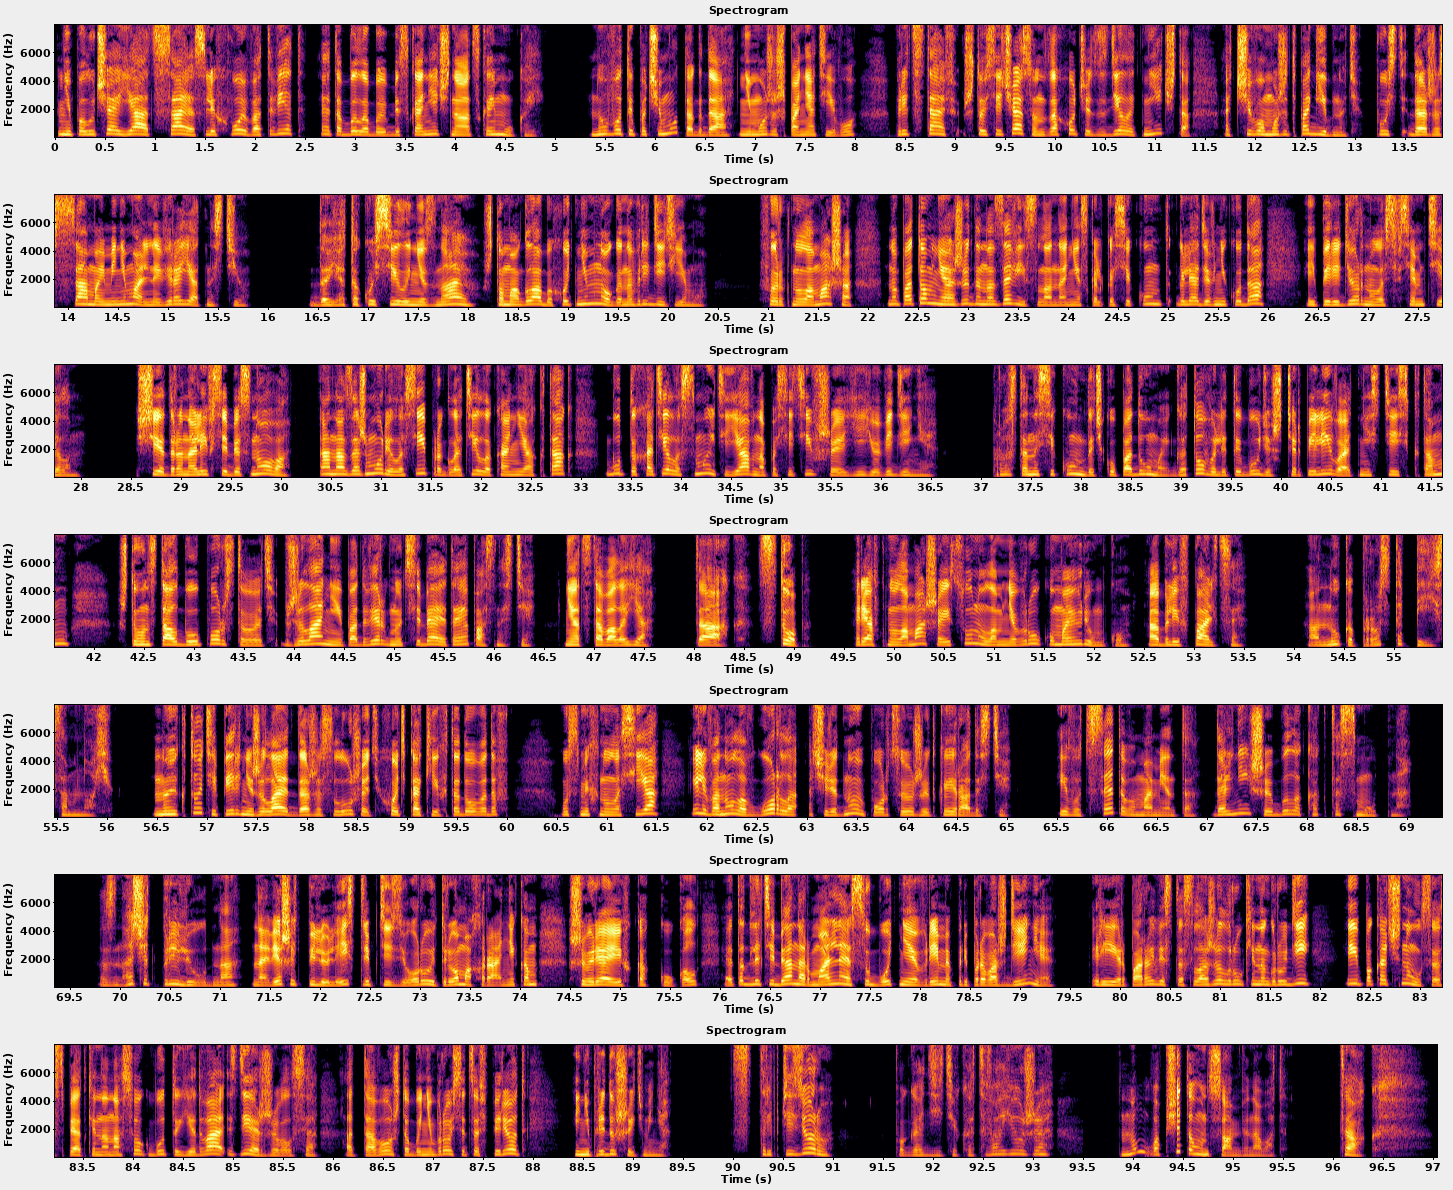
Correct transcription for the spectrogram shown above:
Не получая я от Сая с лихвой в ответ, это было бы бесконечно адской мукой. Но вот и почему тогда не можешь понять его? Представь, что сейчас он захочет сделать нечто, от чего может погибнуть, пусть даже с самой минимальной вероятностью. Да я такой силы не знаю, что могла бы хоть немного навредить ему. Фыркнула Маша, но потом неожиданно зависла на несколько секунд, глядя в никуда, и передернулась всем телом. Щедро налив себе снова, она зажмурилась и проглотила коньяк так, будто хотела смыть явно посетившее ее видение. Просто на секундочку подумай, готова ли ты будешь терпеливо отнестись к тому, что он стал бы упорствовать в желании подвергнуть себя этой опасности. Не отставала я. Так, стоп, рявкнула Маша и сунула мне в руку мою рюмку, облив пальцы. А ну-ка, просто пей со мной. Ну и кто теперь не желает даже слушать хоть каких-то доводов? Усмехнулась я и ливанула в горло очередную порцию жидкой радости. И вот с этого момента дальнейшее было как-то смутно. Значит, прилюдно навешать пилюлей стриптизеру и трем охранникам, швыряя их как кукол, это для тебя нормальное субботнее времяпрепровождение? Риер порывисто сложил руки на груди и покачнулся с пятки на носок, будто едва сдерживался от того, чтобы не броситься вперед и не придушить меня. Стриптизеру? Погодите-ка, твою же... Ну, вообще-то он сам виноват. Так,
